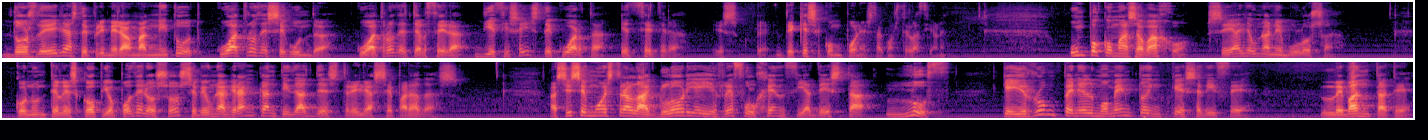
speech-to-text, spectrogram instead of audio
dos de ellas de primera magnitud, cuatro de segunda, cuatro de tercera, 16 de cuarta, etc. Es, eh, ¿De qué se compone esta constelación? Eh? Un poco más abajo se halla una nebulosa, con un telescopio poderoso se ve una gran cantidad de estrellas separadas. Así se muestra la gloria y refulgencia de esta luz que irrumpe en el momento en que se dice, levántate,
